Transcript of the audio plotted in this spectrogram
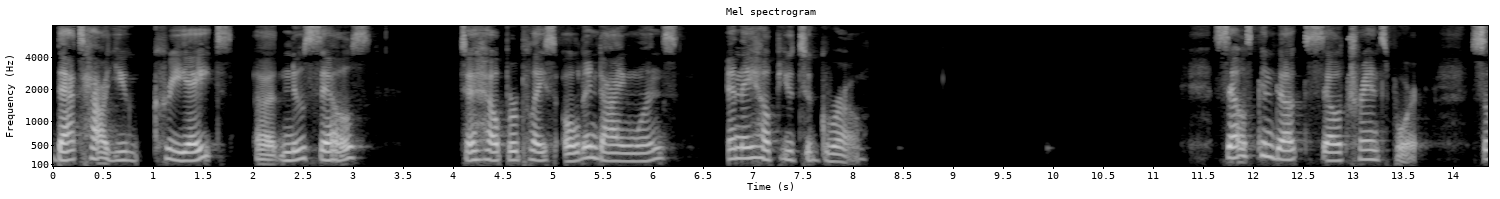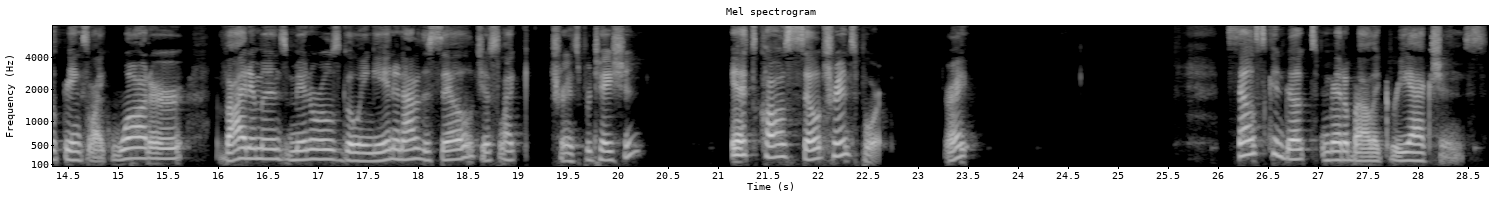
that's how you create uh, new cells to help replace old and dying ones, and they help you to grow. Cells conduct cell transport. So things like water, vitamins, minerals going in and out of the cell, just like transportation. It's called cell transport, right? Cells conduct metabolic reactions.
